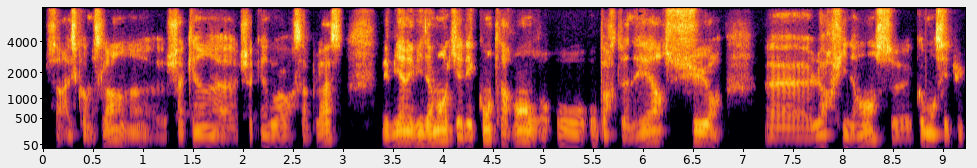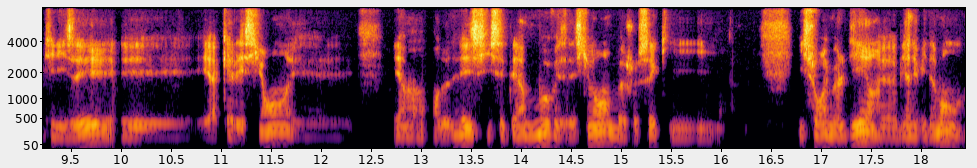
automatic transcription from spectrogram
ça reste comme cela hein. chacun chacun doit avoir sa place. Mais bien évidemment qu'il y a des comptes à rendre aux, aux partenaires sur euh, leurs finances comment c'est utilisé et, et à quel escient et et à un moment donné, si c'était un mauvais escient, je sais qu'il il saurait me le dire, euh, bien évidemment.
